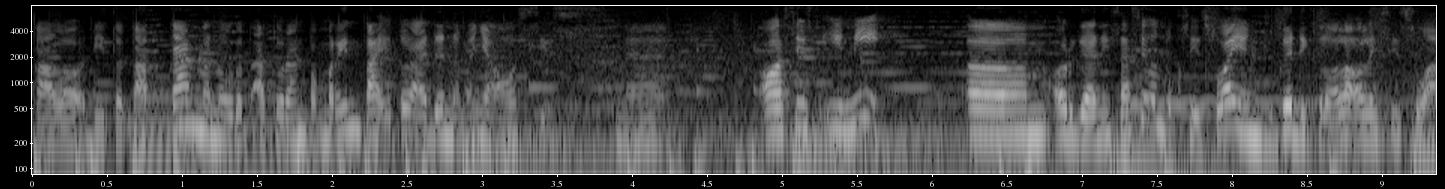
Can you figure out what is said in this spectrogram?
kalau ditetapkan menurut aturan pemerintah itu ada namanya OSIS. Nah OSIS ini um, organisasi untuk siswa yang juga dikelola oleh siswa.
